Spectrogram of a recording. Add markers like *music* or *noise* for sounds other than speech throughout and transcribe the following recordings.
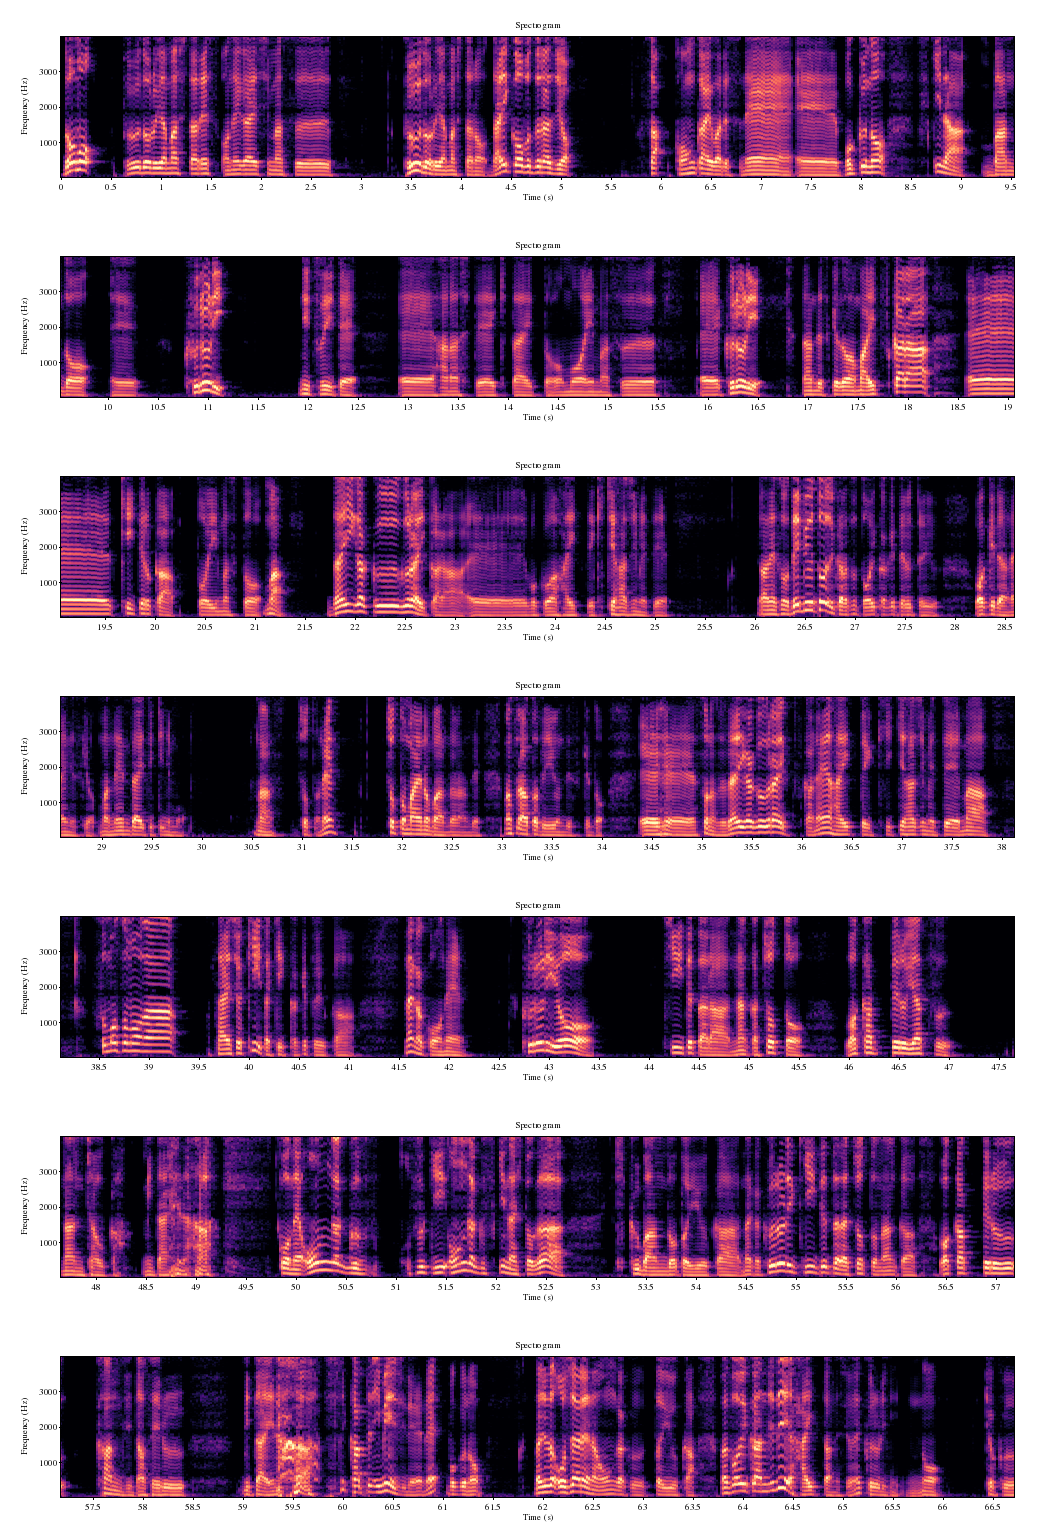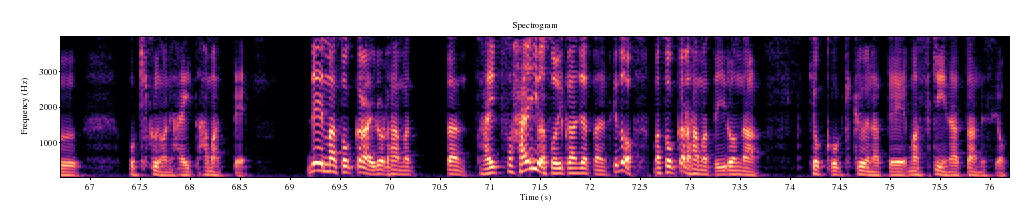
どうも、プードル山下です。お願いします。プードル山下の大好物ラジオ。さあ、今回はですね、えー僕の好きなバンド、えーくるりについて、えー話していきたいと思います。えーくるりなんですけど、まあ、いつから、えー聞いてるかと言いますと、まあ、大学ぐらいから、えー僕は入って聞き始めて、がね、そう、デビュー当時からずっと追いかけてるというわけではないんですけど、まあ年代的にも。まあ、ちょっとね、ちょっと前のバンドなんで、まあそれは後で言うんですけど、えー、そうなんですよ。大学ぐらいですかね、入って聴き始めて、まあ、そもそもが最初聞いたきっかけというか、なんかこうね、くるりを聞いてたら、なんかちょっと分かってるやつなんちゃうか、みたいな。こうね、音楽好き、音楽好きな人が聞くバンドというか、なんかくるり聞いてたらちょっとなんか分かってる感じ出せるみたいな、*laughs* 勝手にイメージでね、僕の。まあ実はおしゃれな音楽というか、まあそういう感じで入ったんですよね、くるりの曲を聴くのに入ハマって。で、まあそっからいろいろハマった、入入りはそういう感じだったんですけど、まあそっからハマっていろんな曲を聴くようになって、まあ好きになったんですよ。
